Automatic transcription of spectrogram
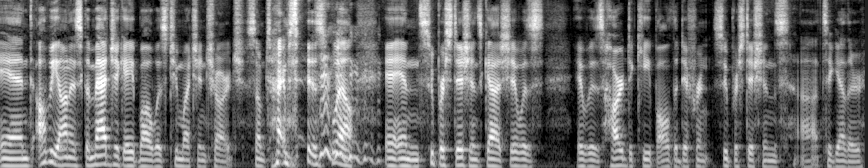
And I'll be honest, the magic eight ball was too much in charge sometimes as well. and superstitions, gosh, it was it was hard to keep all the different superstitions uh, together.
